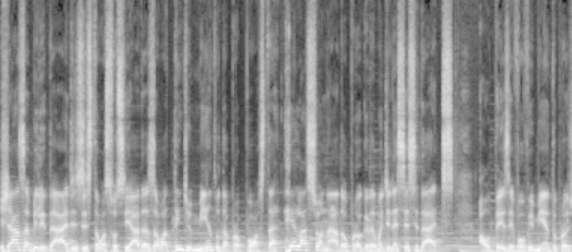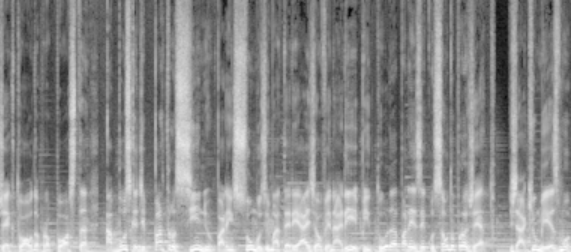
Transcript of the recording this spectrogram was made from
Já as habilidades estão associadas ao atendimento da proposta relacionada ao programa de necessidades, ao desenvolvimento projetual da proposta, à busca de patrocínio para insumos e materiais de alvenaria e pintura para a execução do projeto, já que o mesmo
